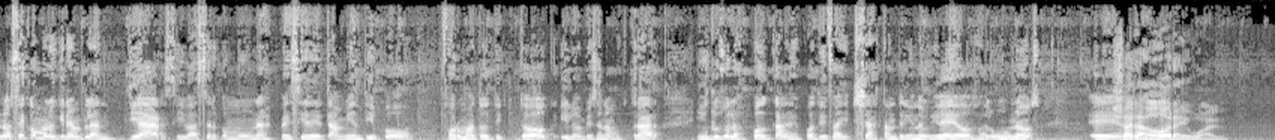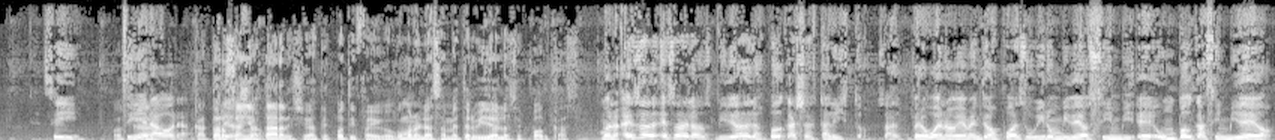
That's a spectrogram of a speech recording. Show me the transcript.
no sé cómo lo quieren plantear, si va a ser como una especie de también tipo formato TikTok y lo empiezan a mostrar. Incluso los podcasts de Spotify ya están teniendo videos, algunos. Eh, Ya era hora igual. Sí, O sí, sea, era hora. 14 creo años yo. tarde llegaste a Spotify. ¿Cómo no le vas a meter video a los podcasts? Bueno, eso, eso de los videos de los podcasts ya está listo. O sea, pero bueno, obviamente vos podés subir un video sin eh, un podcast sin video.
